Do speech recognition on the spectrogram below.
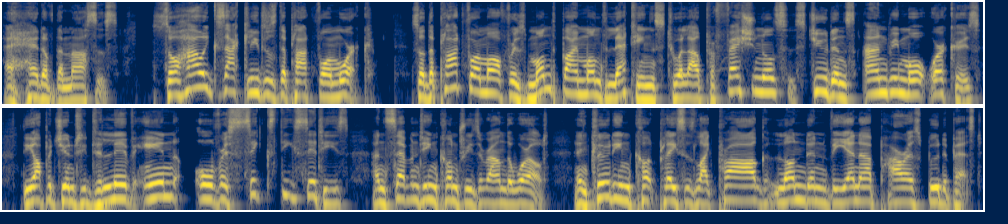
ahead of the masses. So, how exactly does the platform work? So the platform offers month by month lettings to allow professionals, students, and remote workers the opportunity to live in over 60 cities and 17 countries around the world, including places like Prague, London, Vienna, Paris, Budapest.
